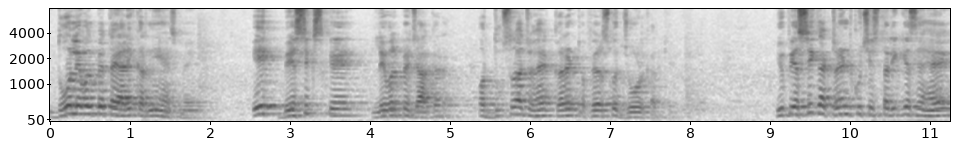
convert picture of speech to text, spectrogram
दो लेवल पे तैयारी करनी है इसमें। एक बेसिक्स के लेवल पे जाकर और दूसरा जो है करंट अफेयर्स को जोड़ करके। यूपीएससी का ट्रेंड कुछ इस तरीके से है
